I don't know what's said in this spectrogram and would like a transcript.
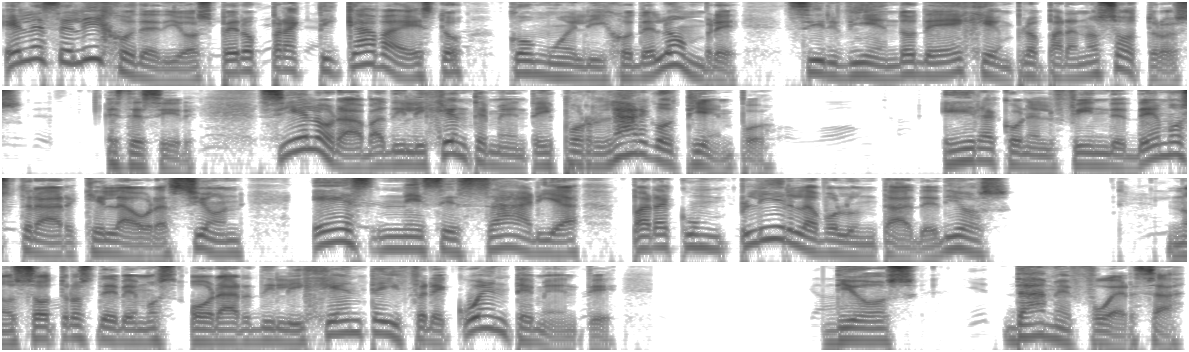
Él es el Hijo de Dios, pero practicaba esto como el Hijo del Hombre, sirviendo de ejemplo para nosotros. Es decir, si Él oraba diligentemente y por largo tiempo, era con el fin de demostrar que la oración es necesaria para cumplir la voluntad de Dios. Nosotros debemos orar diligente y frecuentemente. Dios, dame fuerza,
